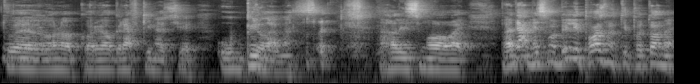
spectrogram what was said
Tu je ono, koreografki nas je ubila nas. Ali smo ovaj... Pa da, mi smo bili poznati po tome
